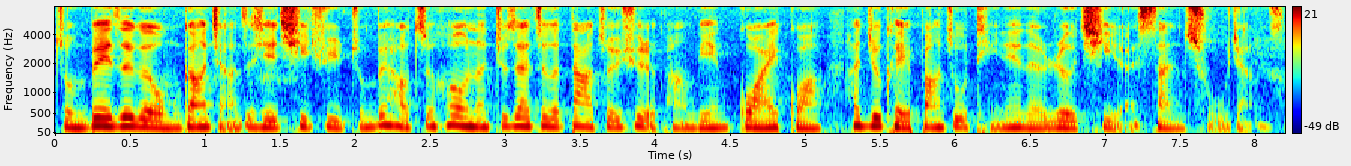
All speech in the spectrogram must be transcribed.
准备这个我们刚刚讲的这些器具，准备好之后呢，就在这个大椎穴的旁边刮一刮，它就可以帮助体内的热气来散出，这样子。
